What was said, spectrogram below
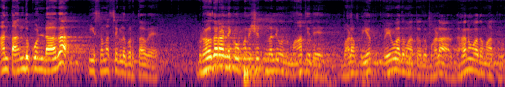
ಅಂತ ಅಂದುಕೊಂಡಾಗ ಈ ಸಮಸ್ಯೆಗಳು ಬರ್ತವೆ. ಬೃಹದಾರಣ್ಯಕ ಉಪನಿಷತ್ತಿನಲ್ಲಿ ಒಂದು ಮಾತಿದೆ, ಬಹಳ ಪ್ರಿಯ, ಪ್ರಿಯವಾದ ಮಾತು ಅದು, ಬಹಳ ಗಹನವಾದ ಮಾತು.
